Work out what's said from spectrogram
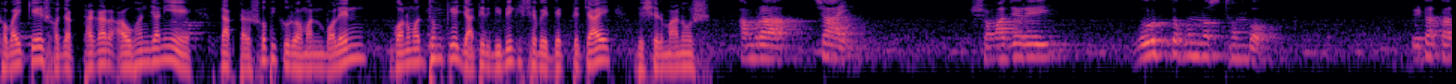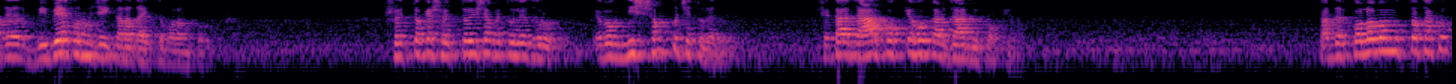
সবাইকে সজাগ থাকার আহ্বান জানিয়ে ডাক্তার শফিকুর রহমান বলেন গণমাধ্যমকে জাতির বিবেক হিসেবে দেখতে চায় দেশের মানুষ। আমরা চাই সমাজের এই গুরুত্বপূর্ণ স্তম্ভ এটা তাদের বিবেক অনুযায়ী তারা দায়িত্ব পালন করুক। সত্যকে সত্য হিসাবে তুলে ধরুক এবং নিঃসংকোচে তুলে ধরুক। সেটা যার পক্ষে হোক আর যার বিপক্ষে হোক। তাদের কলম মুক্ত থাকুক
